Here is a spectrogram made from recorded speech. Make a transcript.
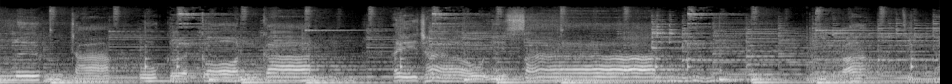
ำนึกจากผู้เกิดก่อนการ ให้ชาวอีสานรักถิ่นฐ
